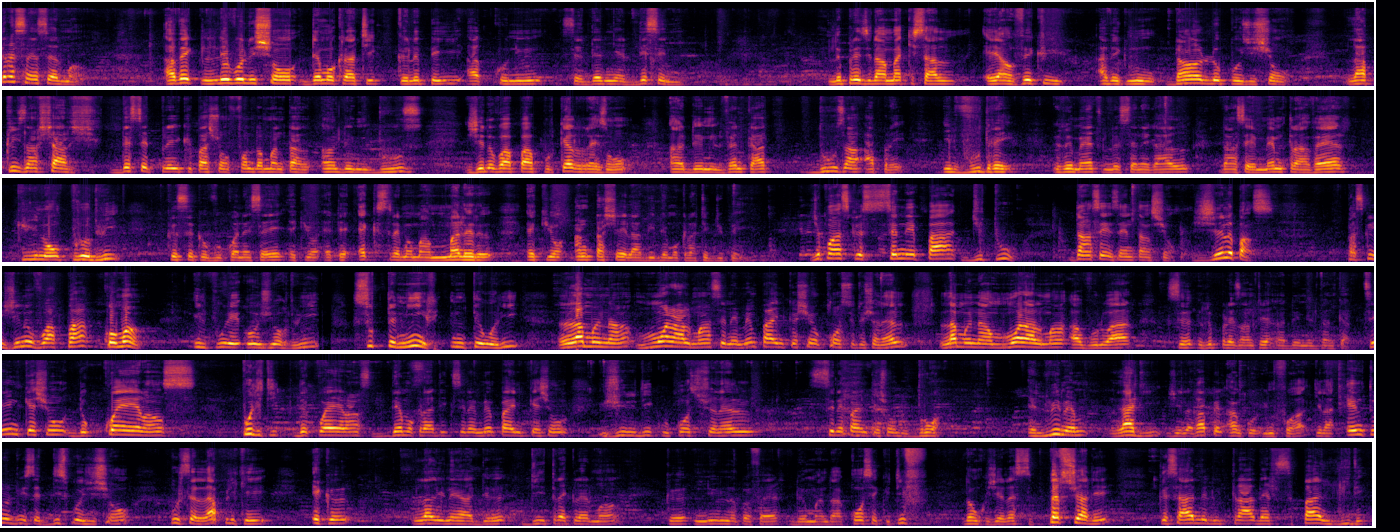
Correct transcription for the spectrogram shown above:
très sincèrement, avec l'évolution démocratique que le pays a connue ces dernières décennies, le président Macky Sall ayant vécu avec nous dans l'opposition la prise en charge de cette préoccupation fondamentale en 2012, je ne vois pas pour quelle raison en 2024, 12 ans après, il voudrait remettre le Sénégal dans ces mêmes travers qui n'ont produit que ce que vous connaissez et qui ont été extrêmement malheureux et qui ont entaché la vie démocratique du pays. Je pense que ce n'est pas du tout dans ses intentions. Je le pense. Parce que je ne vois pas comment il pourrait aujourd'hui soutenir une théorie l'amenant moralement, ce n'est même pas une question constitutionnelle, l'amenant moralement à vouloir se représenter en 2024. C'est une question de cohérence politique, de cohérence démocratique, ce n'est même pas une question juridique ou constitutionnelle, ce n'est pas une question de droit. Et lui-même l'a dit, je le rappelle encore une fois, qu'il a introduit cette disposition pour se l'appliquer et que l'alinéa 2 dit très clairement que nul ne peut faire de mandat consécutif. Donc je reste persuadé que ça ne lui traverse pas l'idée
